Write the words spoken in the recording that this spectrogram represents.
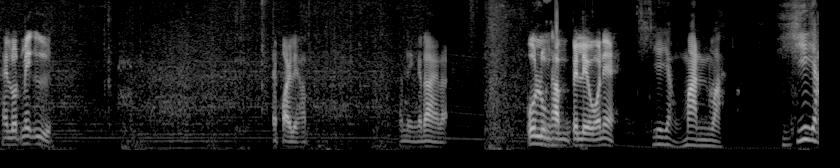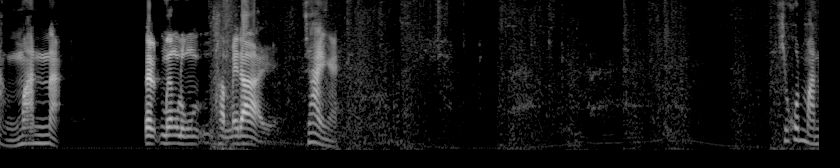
ให้รถไม่อืดให้ปล่อยเลยครับนั่นเองก็ได้ละ โอ้ลุงทำเป็นเร็ววะเนี่ย เฮียอย่างมันว่ะเฮียอย่างมันอะ แต่เมืองลุงทำไม่ได้ ใช่ไงเชี่ยโคตรมัน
